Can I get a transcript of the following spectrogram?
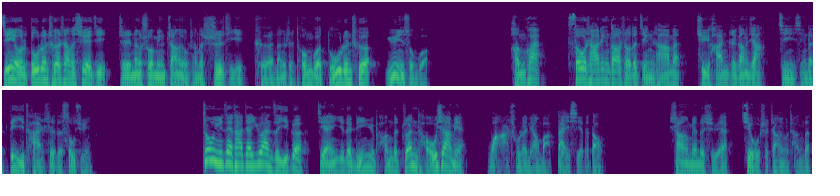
仅有独轮车上的血迹，只能说明张永成的尸体可能是通过独轮车运送过。很快，搜查令到手的警察们去韩志刚家进行了地毯式的搜寻，终于在他家院子一个简易的淋浴棚的砖头下面挖出了两把带血的刀，上面的血就是张永成的。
